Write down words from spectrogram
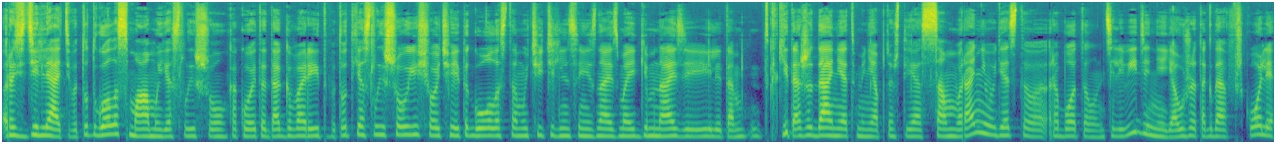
разделять. Вот тут голос мамы я слышу какой-то, да, говорит. Вот тут я слышу еще чей-то голос, там, учительница, не знаю, из моей гимназии, или там какие-то ожидания от меня, потому что я с самого раннего детства работала на телевидении, я уже тогда в школе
